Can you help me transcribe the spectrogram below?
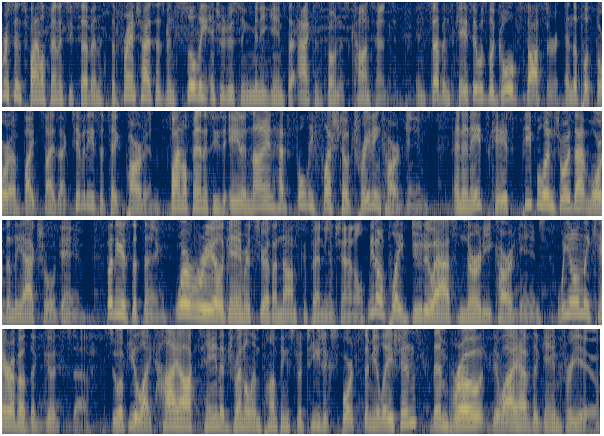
Ever since Final Fantasy VII, the franchise has been slowly introducing minigames that act as bonus content. In 7's case, it was the Gold Saucer and the plethora of bite-sized activities to take part in. Final Fantasies 8 and 9 had fully fleshed out trading card games, and in 8's case, people enjoyed that more than the actual game. But here's the thing, we're real gamers here at the Nam's Compendium channel. We don't play doo-doo ass nerdy card games, we only care about the good stuff. So if you like high octane, adrenaline pumping strategic sports simulations, then bro, do I have the game for you.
